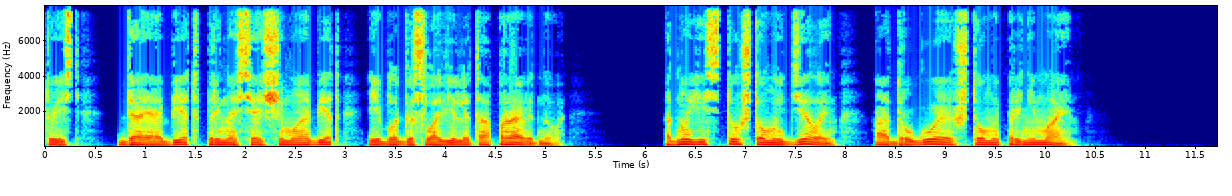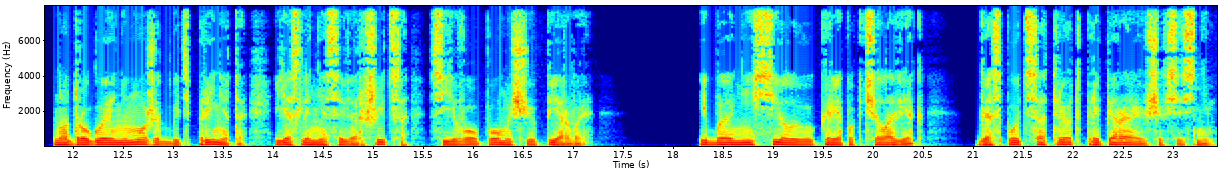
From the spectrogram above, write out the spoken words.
то есть «дай обед приносящему обед и благослови лета праведного», одно есть то, что мы делаем, а другое, что мы принимаем но другое не может быть принято, если не совершится с его помощью первое. Ибо не силою крепок человек, Господь сотрет припирающихся с ним,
